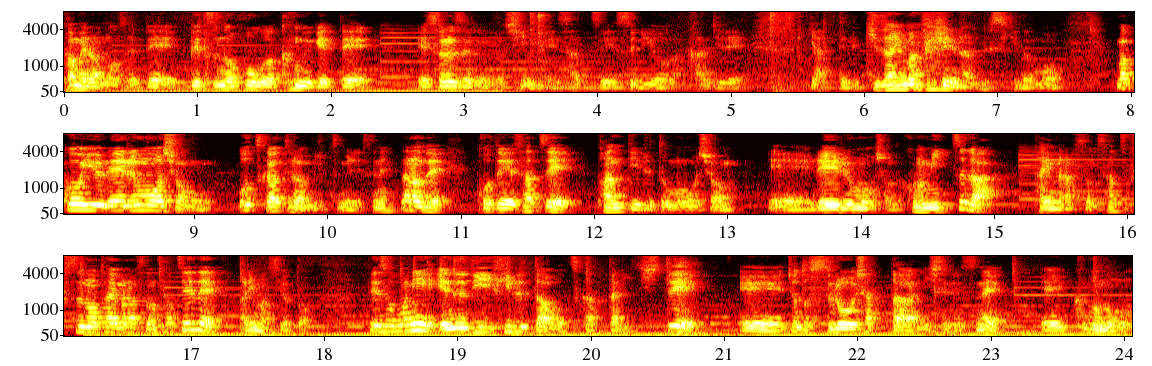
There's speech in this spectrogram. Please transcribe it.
カメラ乗せて別の方角向けてそれぞれのシーンで撮影するような感じでやってる機材まみれなんですけども、まあ、こういうレールモーションを使うっていうのは3つ目ですね。なので固定撮影パンティルトモーション、えー、レールモーションこの3つがタイムラプスの撮普通のタイムラプスの撮影でありますよと。でそこに ND フィルターを使ったりしてえー、ちょっとスローシャッターにしてですね、えー、雲の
